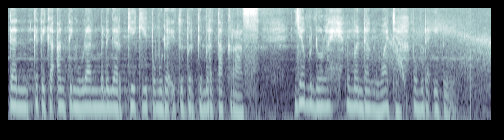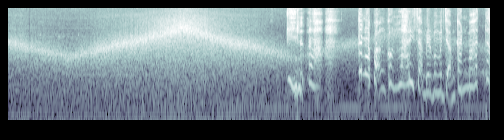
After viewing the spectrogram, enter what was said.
Dan ketika Anting Wulan mendengar gigi pemuda itu bergemertak keras, ia menoleh memandang wajah pemuda itu. Gila! Kenapa engkau lari sambil memejamkan mata?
